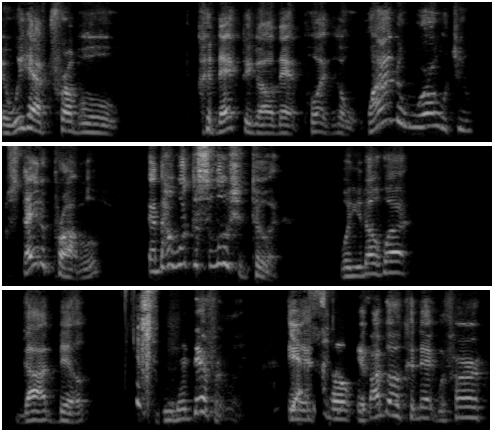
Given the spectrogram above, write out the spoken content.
And we have trouble connecting on that point and go, why in the world would you state a problem and not want the solution to it? Well, you know what? God built it differently. Yes. And so if I'm going to connect with her,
